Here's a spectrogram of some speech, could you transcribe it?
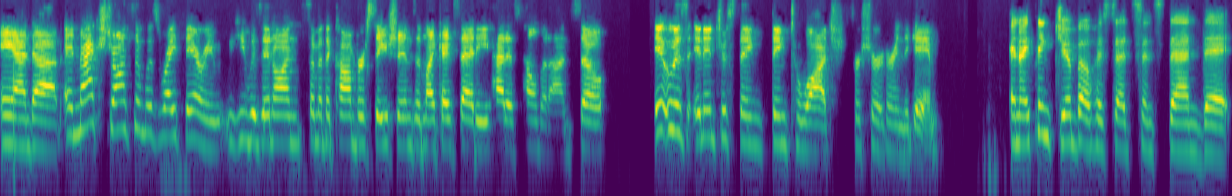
and uh, and Max Johnson was right there. He, he was in on some of the conversations, and like I said, he had his helmet on. So it was an interesting thing to watch for sure during the game. And I think Jimbo has said since then that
